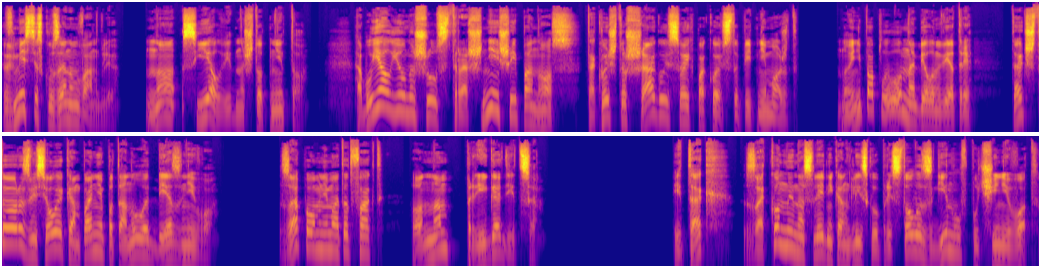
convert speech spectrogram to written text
вместе с кузеном в Англию. Но съел, видно, что-то не то. Обуял юношу страшнейший понос, такой, что шагу из своих покоев вступить не может. Ну и не поплыл он на белом ветре, так что развеселая компания потонула без него. Запомним этот факт, он нам пригодится. Итак, законный наследник английского престола сгинул в пучине вод.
